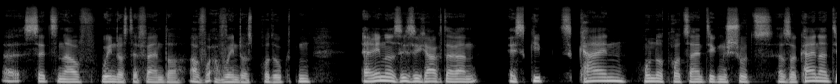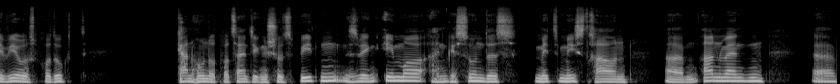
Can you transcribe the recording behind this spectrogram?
äh, setzen auf Windows Defender, auf, auf Windows-Produkten. Erinnern Sie sich auch daran, es gibt keinen hundertprozentigen Schutz. Also kein Antivirusprodukt kann hundertprozentigen Schutz bieten. Deswegen immer ein gesundes mit Misstrauen ähm, anwenden. Äh,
